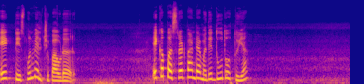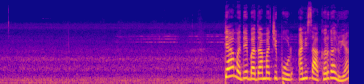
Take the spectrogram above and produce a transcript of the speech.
एक टीस्पून वेलची पावडर एका पसरट भांड्यामध्ये दूध ओतूया. त्यामध्ये बदामाची पूड आणि साखर घालूया.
